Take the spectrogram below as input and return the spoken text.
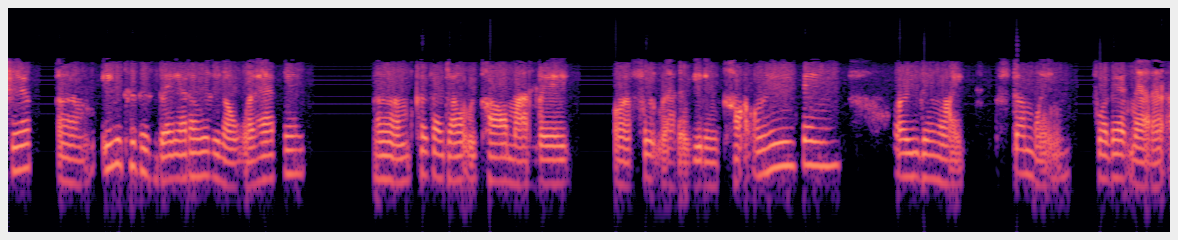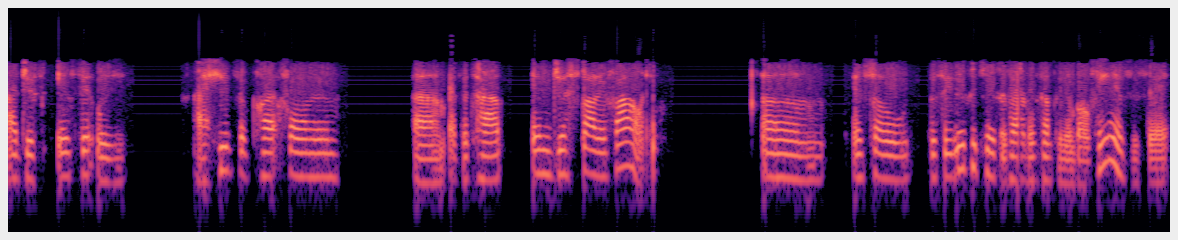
trip. Um, even to this day, I don't really know what happened because um, I don't recall my leg or foot rather getting caught or anything or even like stumbling for that matter. I just instantly I hit the platform um, at the top and just started falling. Um, and so the significance of having something in both hands is that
